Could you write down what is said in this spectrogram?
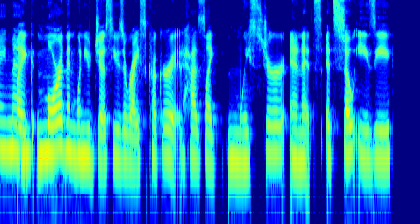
Amen. like more than when you just use a rice cooker it has like moisture and it's it's so easy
